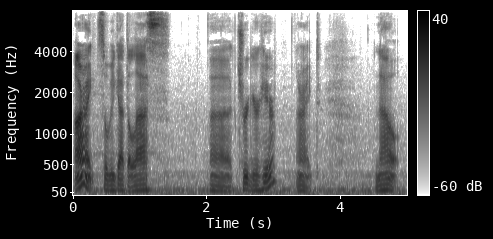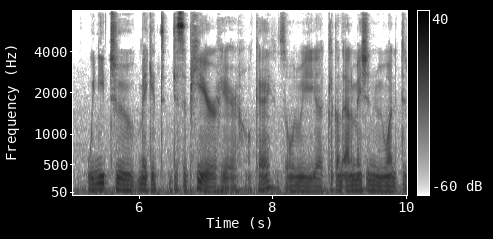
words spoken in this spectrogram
All right, so we got the last uh, trigger here. All right, now we need to make it disappear here, okay? So when we uh, click on the animation, we want it to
